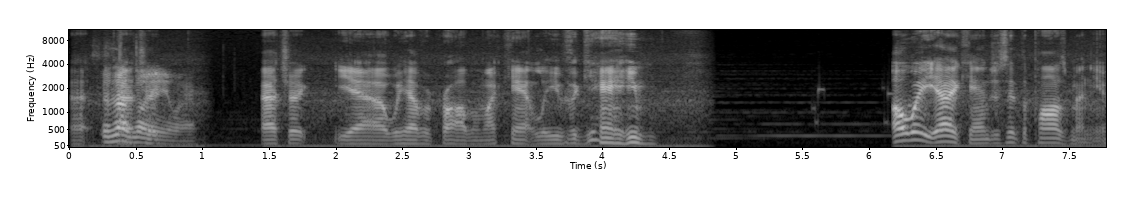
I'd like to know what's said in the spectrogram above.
Uh, It's not going anywhere. Patrick, yeah, we have a problem. I can't leave the game. Oh wait, yeah, I can. Just hit the pause menu.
